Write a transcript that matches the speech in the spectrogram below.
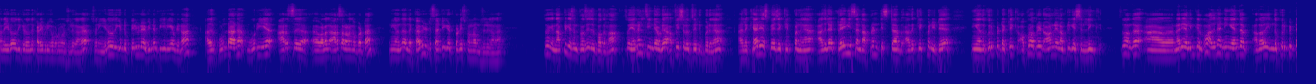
அந்த இடஒதுக்கீடு வந்து கடைபிடிக்கப்படும்னு சொல்லியிருக்காங்க. ஸோ நீங்கள் இடஒதுக்கீட்டு பிரிவில் விண்ணப்பிக்கிறீங்க அப்படின்னா அதற்கு உண்டான உரிய அரசு வழங்க அரசால் வழங்கப்பட்ட நீங்கள் வந்து அந்த கம்யூனிட்டி சர்டிஃபிகேட் ப்ரொடியூஸ் பண்ணலாம் அப்படின்னு சொல்லியிருக்காங்க ஸோ இந்த அப்ளிகேஷன் ப்ரொசீஜர் பார்த்துடலாம். ஸோ என்எல்சி இந்தியாவுடைய அஃபிஷியல் வெப்சைட்டுக்கு போயிடுங்க. அதில் கேரியர்ஸ் பேஜை கிளிக் பண்ணுங்கள் அதில் ட்ரைனிஸ் அண்ட் அப்ரெண்டிஸ் டேப் அதை கிளிக் பண்ணிவிட்டு நீங்கள் அந்த குறிப்பிட்ட click appropriate online application link so அந்த நிறைய லிங்க் இருக்கும். அதில் நீங்கள் எந்த அதாவது இந்த குறிப்பிட்ட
